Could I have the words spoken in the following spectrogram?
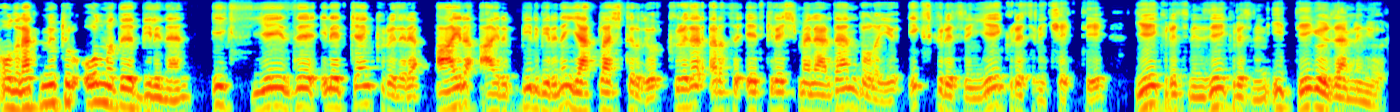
olarak nötr olmadığı bilinen X, Y, Z iletken küreleri ayrı ayrı birbirine yaklaştırılıyor. Küreler arası etkileşmelerden dolayı X küresinin Y küresini çektiği, Y küresinin Z küresinin ittiği gözlemleniyor.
